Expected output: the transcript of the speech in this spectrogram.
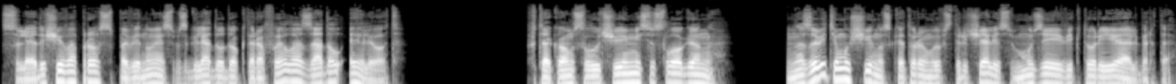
Следующий вопрос, повинуясь взгляду доктора Фелла, задал Эллиот. «В таком случае, миссис Логан, назовите мужчину, с которым вы встречались в музее Виктории и Альберта».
